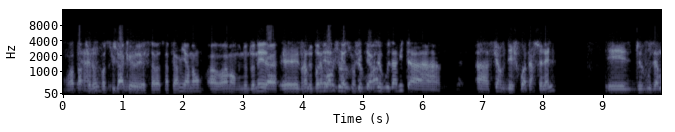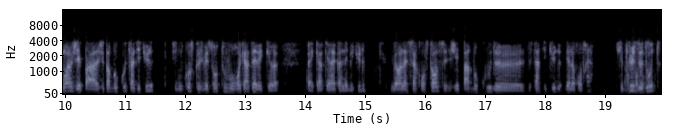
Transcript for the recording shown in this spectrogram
On va partir Ah du postulat que ça va s'affermir, non? Ah, Vraiment, vous nous donnez la... Euh, nous donner vraiment, je, vous, je vous invite à, à faire des choix personnels. Et de vous à moi, j'ai pas, j'ai pas beaucoup de certitude. C'est une course que je vais surtout vous regarder avec, euh, avec intérêt comme d'habitude. Mais en la circonstance, j'ai pas beaucoup de, de certitude, bien au contraire. J'ai Ah, plus de bah, doutes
